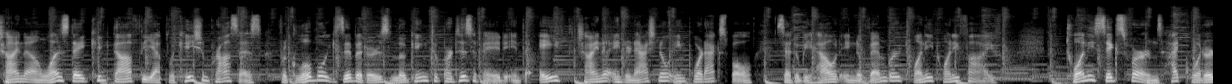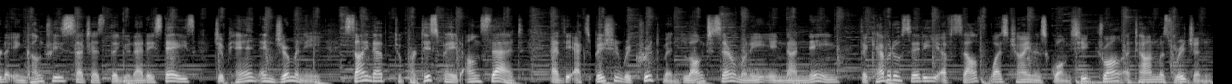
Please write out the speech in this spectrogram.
China on Wednesday kicked off the application process for global exhibitors looking to participate in the 8th China International Import Expo set to be held in November 2025. 26 firms headquartered in countries such as the United States, Japan, and Germany signed up to participate on set at the exhibition recruitment launch ceremony in Nanning, the capital city of southwest China's Guangxi Zhuang Autonomous Region.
